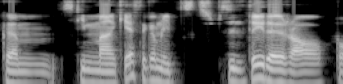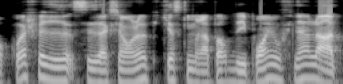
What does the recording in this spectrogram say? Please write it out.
comme ce qui me manquait, c'était comme les petites subtilités de genre pourquoi je fais ces actions-là, puis qu'est-ce qui me rapporte des points au final. là,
